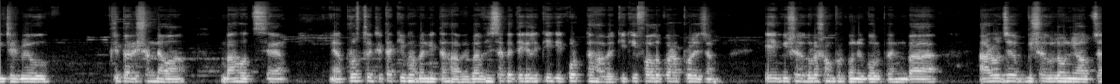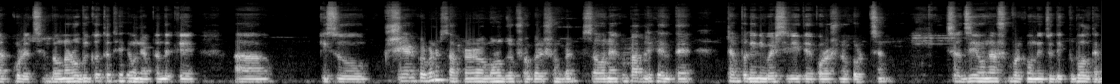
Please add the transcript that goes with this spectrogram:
ইন্টারভিউ প্রিপারেশন নেওয়া বা হচ্ছে প্রস্তুতিটা কীভাবে নিতে হবে বা ভিসা পেতে গেলে কি কি করতে হবে কি কি ফলো করা প্রয়োজন এই বিষয়গুলো সম্পর্কে উনি বলবেন। বা আরও যে বিষয়গুলো উনি অবজার্ভ করেছেন বা ওনার অভিজ্ঞতা থেকে উনি আপনাদেরকে আহ, কিছু শেয়ার করবেন। আপনারা মনোযোগ সহকারে শুনবেন। সো উনি এখন পাবলিক হেলথে টেম্পল ইউনিভার্সিটিতে পড়াশোনা করছেন। সো জি ওনার সম্পর্কে উনি যদি একটু বলতেন।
